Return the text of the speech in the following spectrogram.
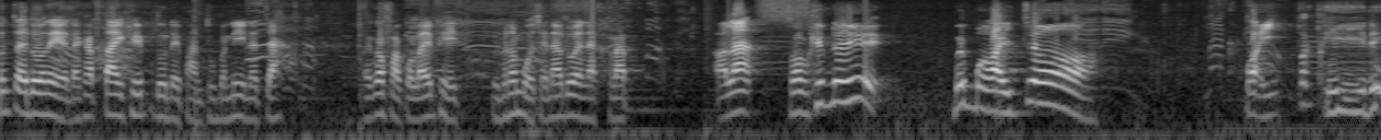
สนใจโดเนทนะครับ ใต้คลิปโดเนทผ่านทูมันนี่นะจ๊ะ แล้วก็ฝากกดไลค์เพจคุณพัฒนหมดช anel ด้วยนะครับ เอาละสำหรับคลิปนี้ บ๊ายบายจ้า ปล่อยสักทีดิ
